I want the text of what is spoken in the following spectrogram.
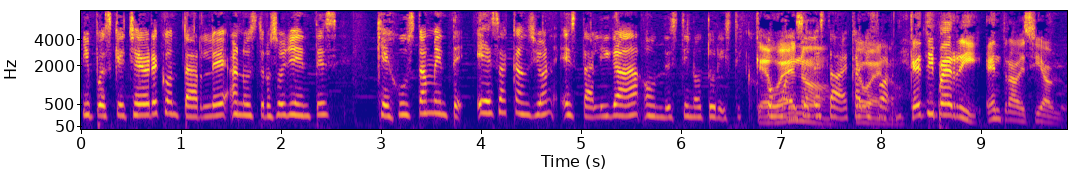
Y pues qué chévere contarle a nuestros oyentes que justamente esa canción está ligada a un destino turístico, Qué como bueno. es el estado de qué bueno. California. Katy Perry en Travesía Blue.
